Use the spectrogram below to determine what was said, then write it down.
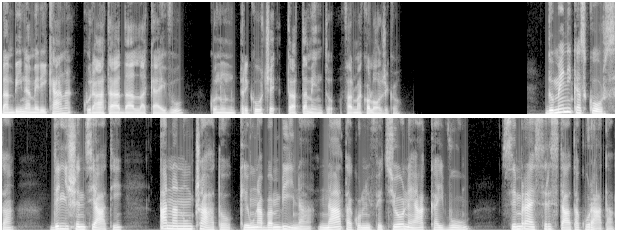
Bambina americana curata dall'HIV con un precoce trattamento farmacologico. Domenica scorsa degli scienziati hanno annunciato che una bambina nata con l'infezione HIV sembra essere stata curata.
